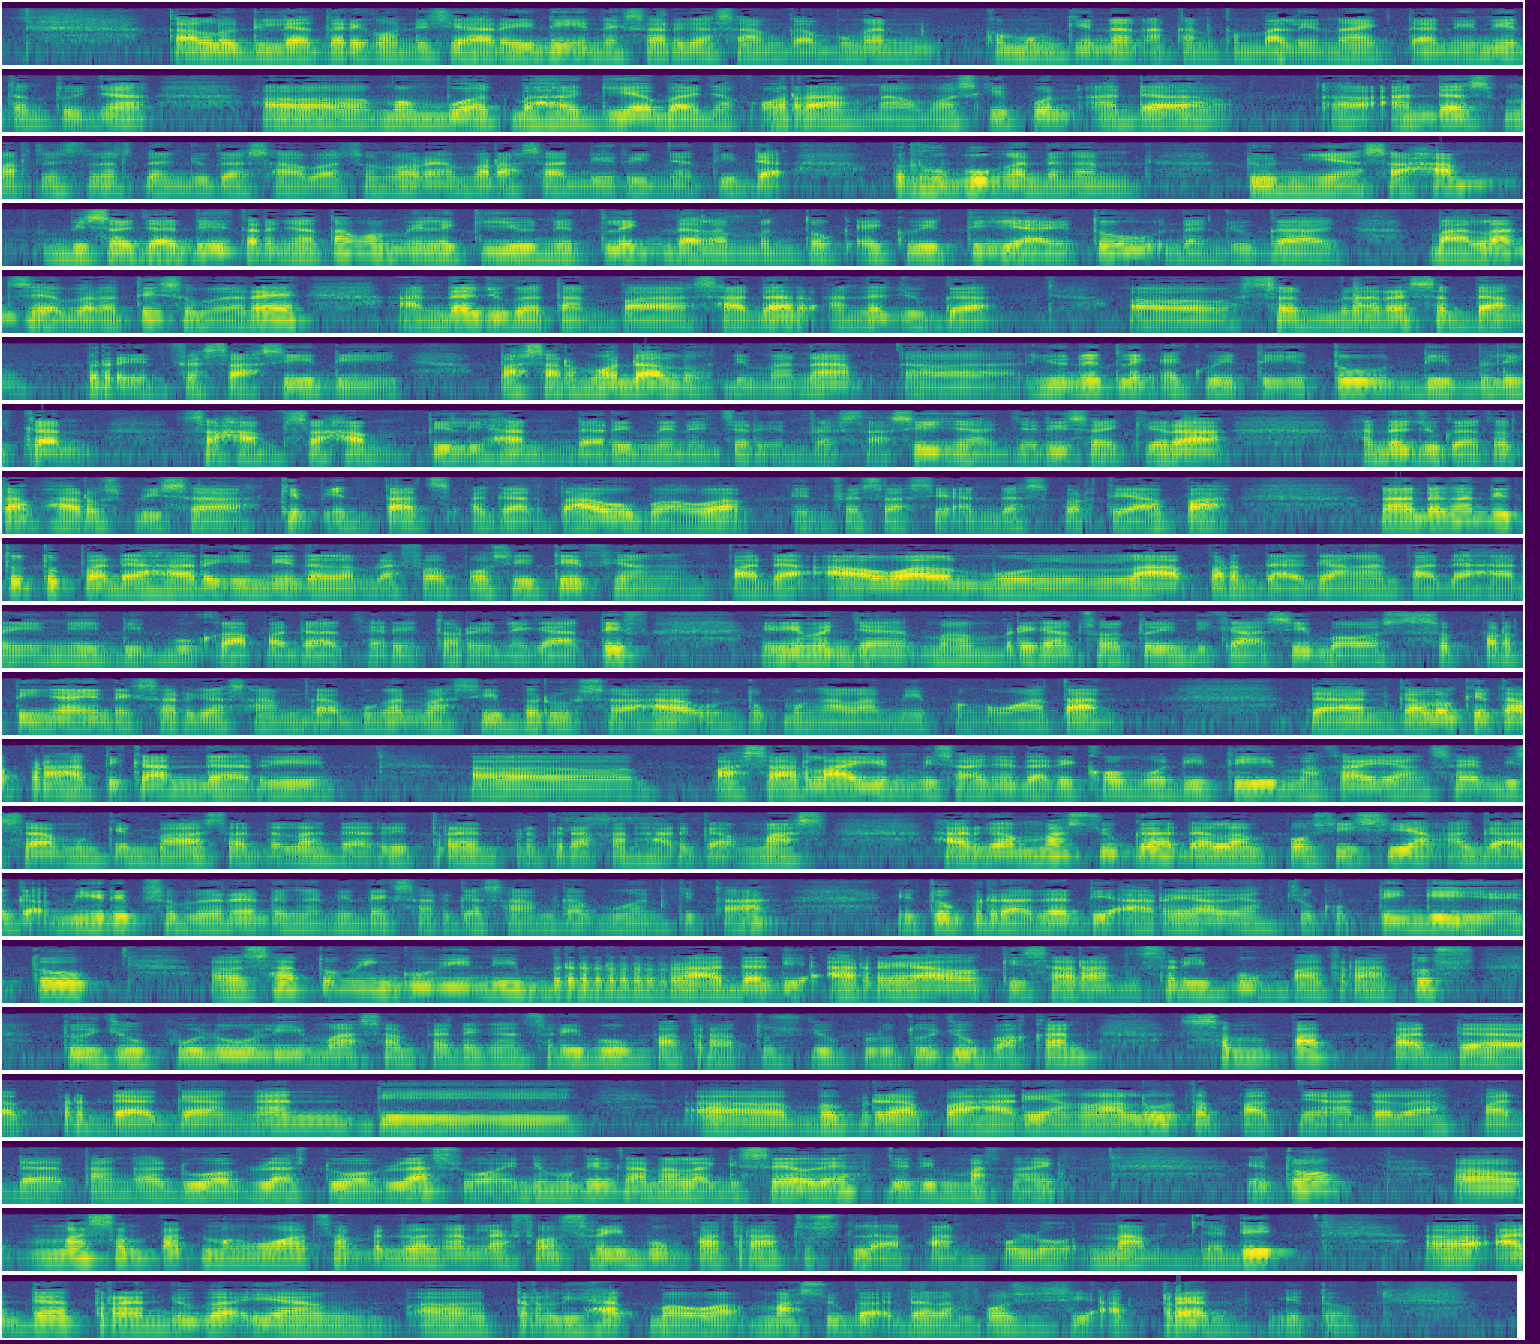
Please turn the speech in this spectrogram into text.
kalau dilihat dari kondisi hari ini indeks harga saham gabungan kemungkinan akan kembali naik dan ini tentunya uh, membuat bahagia banyak orang. Nah, meskipun ada Anda smart listeners dan juga sahabat sonora yang merasa dirinya tidak berhubungan dengan dunia saham bisa jadi ternyata memiliki unit link dalam bentuk equity yaitu dan juga balance ya. Berarti sebenarnya Anda juga tanpa sadar Anda juga uh, sebenarnya sedang berinvestasi di pasar modal loh di mana uh, unit link equity itu dibelikan saham-saham pilihan dari manajer investasinya. Jadi saya kira Anda juga tetap harus bisa keep in touch agar tahu bahwa investasi Anda seperti apa. Nah, dengan ditutup pada hari ini dalam level positif yang pada awal mula perdagangan pada hari ini dibuka pada teritori negatif, ini memberikan suatu indikasi bahwa sepertinya indeks harga saham gabungan masih berusaha untuk mengalami penguatan. Dan kalau kita perhatikan dari eh, pasar lain misalnya dari komoditi maka yang saya bisa mungkin bahas adalah dari tren pergerakan harga emas. Harga emas juga dalam posisi yang agak-agak mirip sebenarnya dengan indeks harga saham gabungan kita itu berada di areal yang cukup tinggi yaitu uh, satu minggu ini berada di areal kisaran 1475 sampai dengan 1477 bahkan sempat pada perdagangan di uh, beberapa hari yang lalu tepatnya adalah pada tanggal 12 12 wah ini mungkin karena lagi sale ya jadi emas naik itu uh, emas sempat menguat sampai dengan level 1486 jadi uh, ada tren juga yang uh, terlihat bahwa emas juga dalam posisi uptrend gitu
